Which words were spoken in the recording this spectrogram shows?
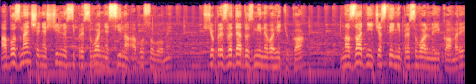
або зменшення щільності пресування сіна або соломи, що призведе до зміни ваги тюка, на задній частині пресувальної камери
